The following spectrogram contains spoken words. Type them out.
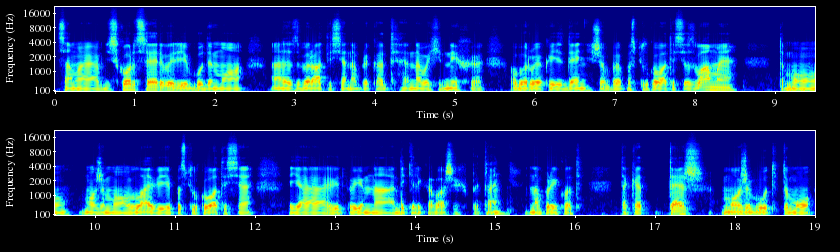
саме в Discord сервері. Будемо е, збиратися, наприклад, на вихідних е, оберу якийсь день, щоб поспілкуватися з вами. Тому можемо в лайві поспілкуватися. Я відповім на декілька ваших питань. Наприклад, таке теж може бути, тому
